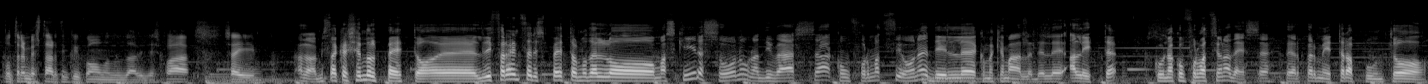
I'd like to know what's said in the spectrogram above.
potrebbe starti più comodo Davide, qua sai, Allora, mi sta crescendo il petto. eh, le differenze rispetto al modello maschile sono una diversa conformazione delle, come chiamarle, delle alette con una conformazione ad S per permettere appunto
